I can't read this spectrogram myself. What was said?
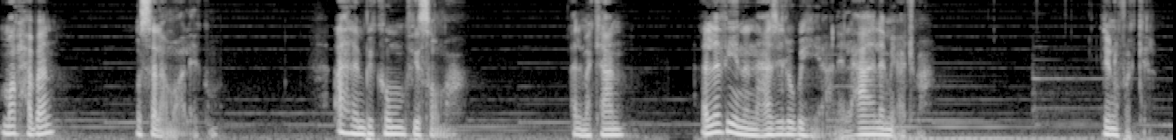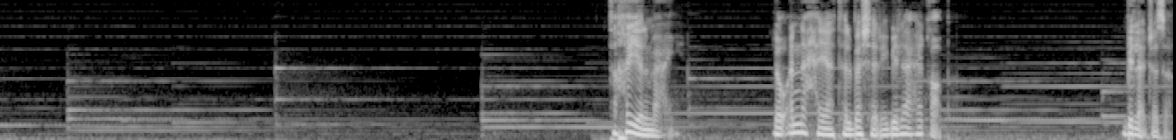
مرحبا والسلام عليكم. أهلا بكم في صومعة المكان الذي ننعزل به عن العالم أجمع. لنفكر. تخيل معي لو أن حياة البشر بلا عقاب بلا جزاء.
